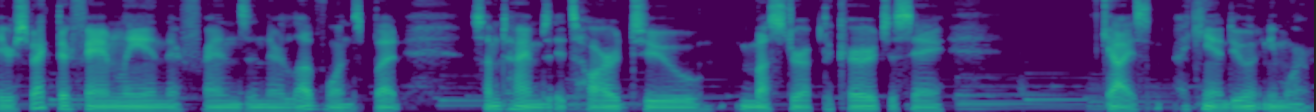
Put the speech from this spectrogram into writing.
they respect their family and their friends and their loved ones, but sometimes it's hard to muster up the courage to say, guys, I can't do it anymore.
